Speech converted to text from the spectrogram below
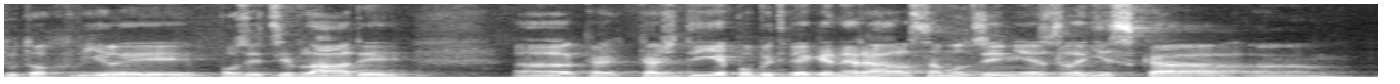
tuto chvíli pozici vlády. Eh, každý je po bitvě generál. Samozřejmě z hlediska eh,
